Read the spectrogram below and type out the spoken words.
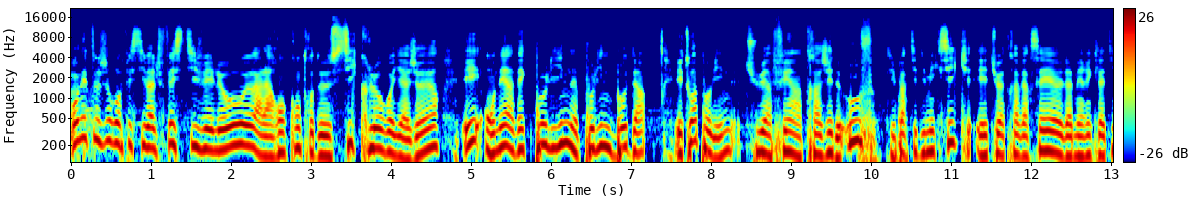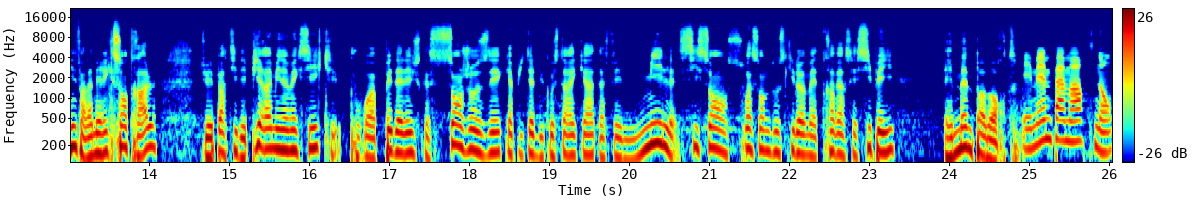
On est toujours au festival Festivélo, à la rencontre de cyclo-voyageurs et on est avec Pauline, Pauline Baudin. Et toi Pauline, tu as fait un trajet de ouf, tu es parti du Mexique et tu as traversé euh, l'Amérique latine, enfin l'Amérique centrale. Tu es parti des pyramides au Mexique pour euh, pédaler jusqu'à San José, capitale du Costa Rica. Tu as fait 1672 km, traversé 6 pays et même pas morte. Et même pas morte, non.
